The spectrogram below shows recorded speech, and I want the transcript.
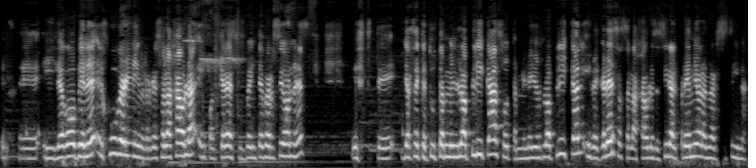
Este, y luego viene el hoovering, el regreso a la jaula en cualquiera de sus 20 versiones. Este, ya sé que tú también lo aplicas o también ellos lo aplican y regresas a la jaula, es decir, al premio a la narcisina.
